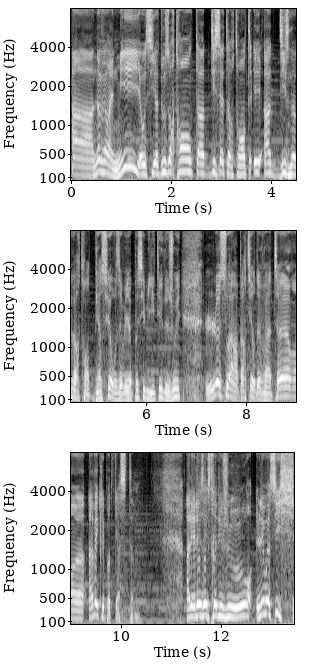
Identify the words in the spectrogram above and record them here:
à 9h30. Il y a aussi à 12h30, à 17h30 et à 19h30. Bien sûr, vous avez la possibilité de jouer le soir à partir de 20h euh, avec les podcasts. Allez, les extraits du jour, les voici.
